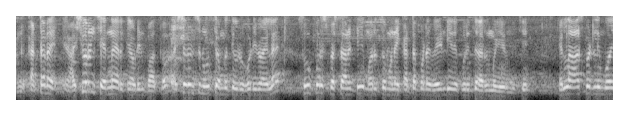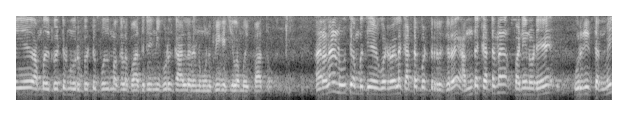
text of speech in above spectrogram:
அங்கே கட்டண அஷூரன்ஸ் என்ன இருக்குது அப்படின்னு பார்த்தோம். அஷூரன்ஸ் நூற்றி ஐம்பத்தி ஒரு கோடி ரூபாயில் சூப்பர் ஸ்பெஷாலிட்டி மருத்துவமனை கட்டப்பட வேண்டியது குறித்து அருள்மொழி இருந்துச்சு. எல்லா ஹாஸ்பிட்டலையும் போய் ஐம்பது பெட்டு நூறு பெட்டு பொதுமக்களை பார்த்துட்டு இன்னைக்கு கூட காலைல ரெண்டு மூணு பிஹெச்லாம் போய் பார்த்தோம். அதனால் நூற்றி ஐம்பத்தி ஏழு கோடி ரூபாயில் கட்டப்பட்டு இருக்கிற அந்த கட்டண பணியினுடைய உறுதித்தன்மை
